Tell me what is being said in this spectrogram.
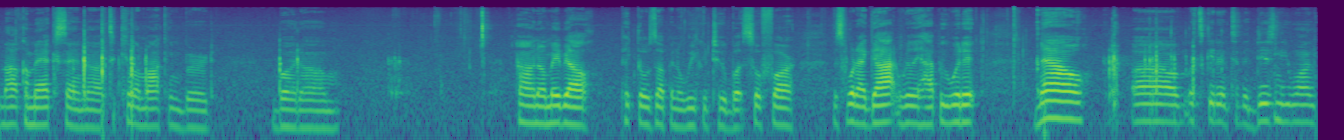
Malcolm X and uh, To Kill a Mockingbird, but um, I don't know. Maybe I'll pick those up in a week or two. But so far, this is what I got. I'm really happy with it. Now, uh, let's get into the Disney ones.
